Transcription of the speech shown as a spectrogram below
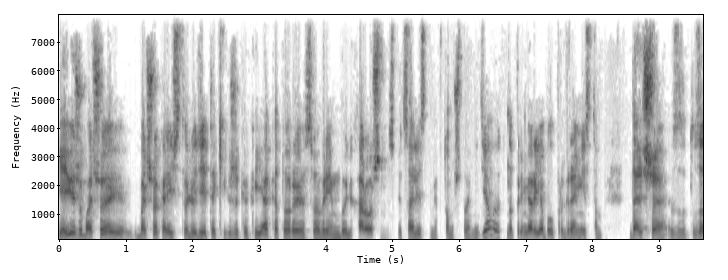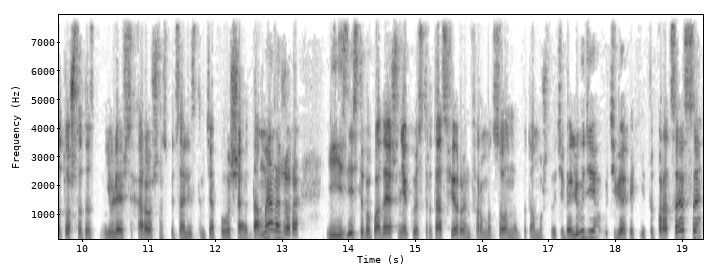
Я вижу большое, большое количество людей, таких же, как и я, которые в свое время были хорошими специалистами в том, что они делают. Например, я был программистом. Дальше за, за то, что ты являешься хорошим специалистом, тебя повышают до менеджера. И здесь ты попадаешь в некую стратосферу информационную, потому что у тебя люди, у тебя какие-то процессы,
